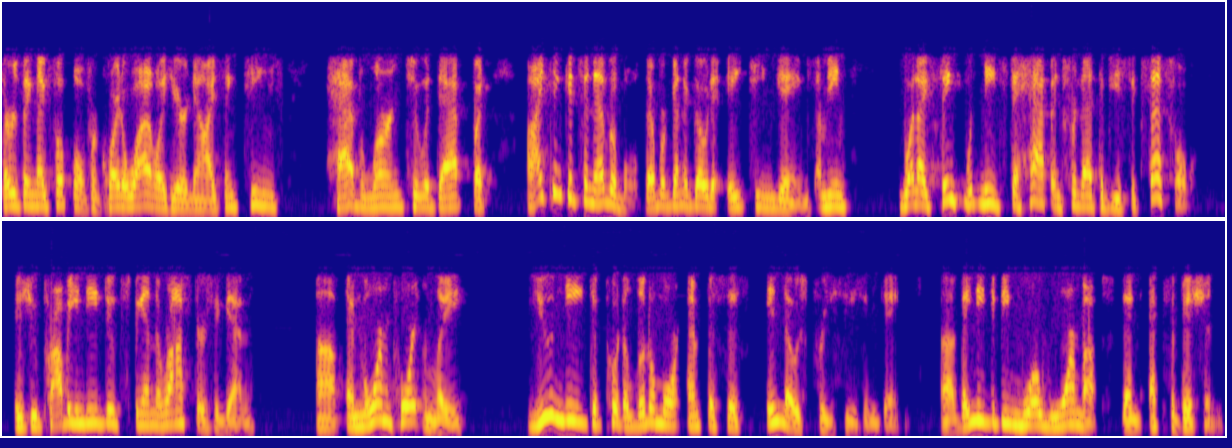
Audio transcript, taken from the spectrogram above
Thursday night football for quite a while here now. I think teams have learned to adapt, but I think it's inevitable that we're going to go to 18 games. I mean, what I think what needs to happen for that to be successful is you probably need to expand the rosters again. Uh, and more importantly, you need to put a little more emphasis in those preseason games. Uh, they need to be more warm ups than exhibitions.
